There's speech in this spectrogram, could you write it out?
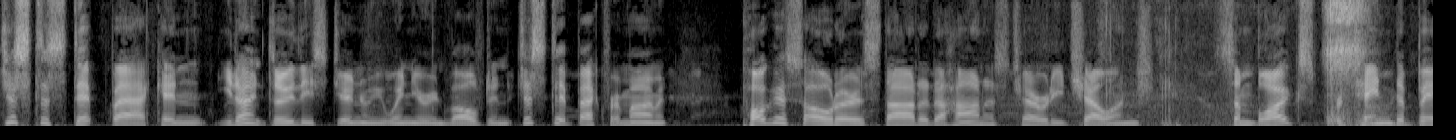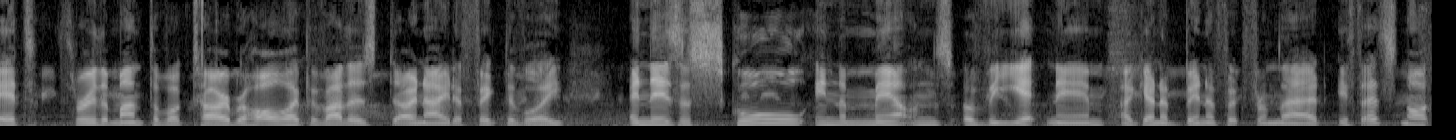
just to step back, and you don't do this generally when you're involved in it. Just step back for a moment. Pogasolder has started a harness charity challenge. Some blokes pretend to bet through the month of October. A whole heap of others donate effectively. And there's a school in the mountains of Vietnam are going to benefit from that. If that's not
